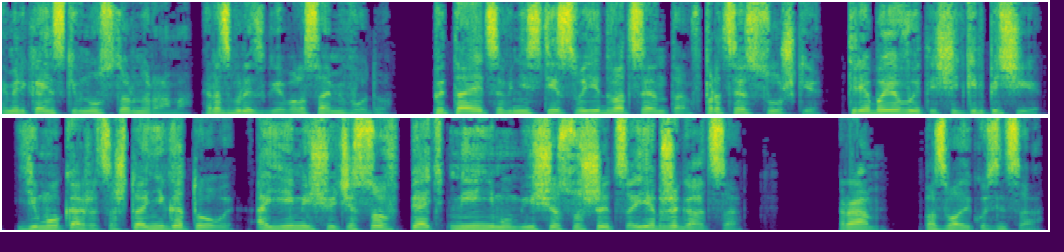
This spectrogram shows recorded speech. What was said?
Американец кивнул в сторону рама, разбрызгивая волосами воду. «Пытается внести свои два цента в процесс сушки, требуя вытащить кирпичи. Ему кажется, что они готовы, а им еще часов пять минимум еще сушиться и обжигаться. «Рам», — позвал и кузнеца, —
